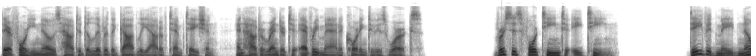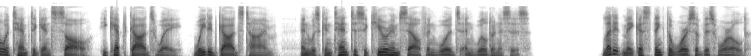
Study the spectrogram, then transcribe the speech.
therefore He knows how to deliver the godly out of temptation, and how to render to every man according to his works. Verses 14 to 18. David made no attempt against Saul, he kept God's way, waited God's time, and was content to secure himself in woods and wildernesses. Let it make us think the worse of this world,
